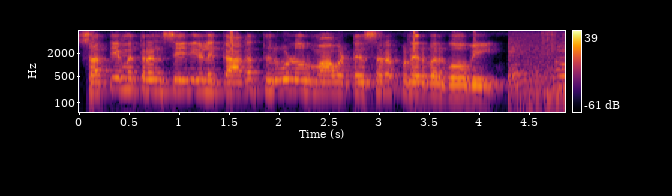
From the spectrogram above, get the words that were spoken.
சத்தியமித்ரன் செய்திகளுக்காக திருவள்ளூர் மாவட்ட சிறப்பு நிருபர் கோபி. ஓ,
